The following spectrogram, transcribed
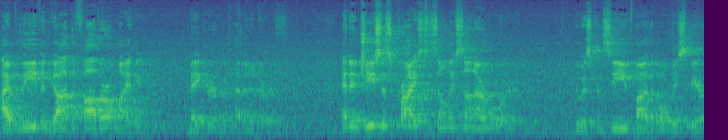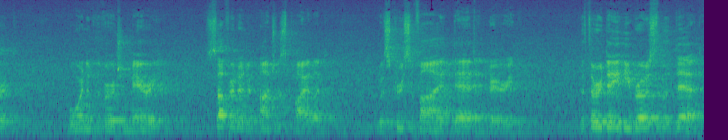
I believe in God the Father Almighty, maker of heaven and earth, and in Jesus Christ, his only Son, our Lord, who was conceived by the Holy Spirit, born of the Virgin Mary, suffered under Pontius Pilate, was crucified, dead, and buried. The third day he rose from the dead.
